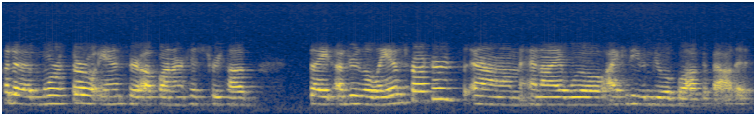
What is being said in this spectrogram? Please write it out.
put a more thorough answer up on our History Hub site under the lands records, um, and I will, I could even do a blog about it.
